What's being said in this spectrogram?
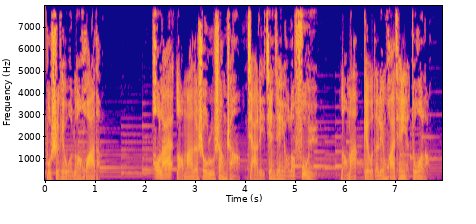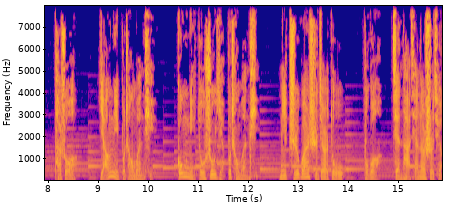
不是给我乱花的。后来老妈的收入上涨，家里渐渐有了富裕，老妈给我的零花钱也多了。她说：“养你不成问题，供你读书也不成问题，你只管使劲读。不过践踏钱的事情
